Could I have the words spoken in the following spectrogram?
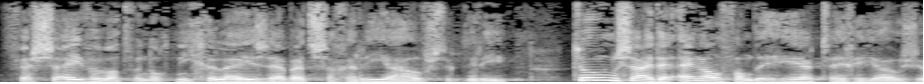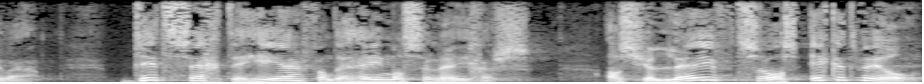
Vers 7, wat we nog niet gelezen hebben, het Zacharia hoofdstuk 3. Toen zei de engel van de Heer tegen Jozua, dit zegt de Heer van de hemelse legers. Als je leeft zoals ik het wil,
